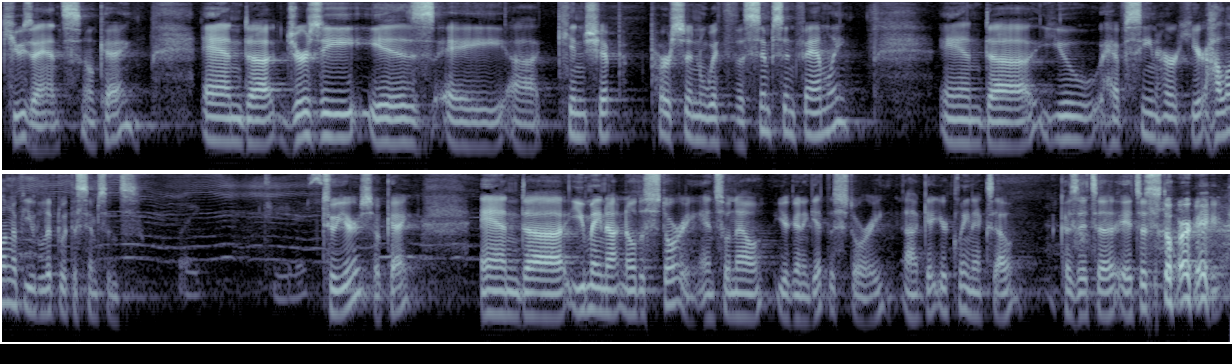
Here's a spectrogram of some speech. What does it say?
Cusance, okay. And uh, Jersey is a uh, kinship person with the Simpson family. And uh, you have seen her here. How long have you lived with the Simpsons? Like two years. Two years, okay. And uh, you may not know the story, and so now you're going to get the story. Uh, get your Kleenex out, because it's a it's a story.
